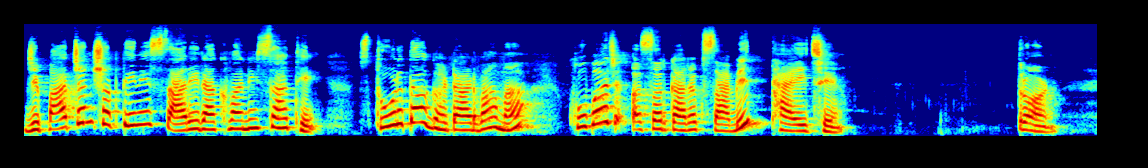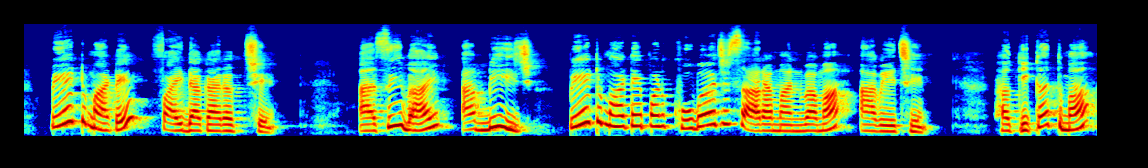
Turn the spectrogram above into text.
જે પાચન શક્તિને સારી રાખવાની સાથે સ્થૂળતા ઘટાડવામાં ખૂબ જ અસરકારક સાબિત થાય છે. ત્રણ, પેટ માટે ફાયદાકારક છે. આ સિવાય આ બીજ પેટ માટે પણ ખૂબ જ સારા માનવામાં આવે છે. હકીકતમાં,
